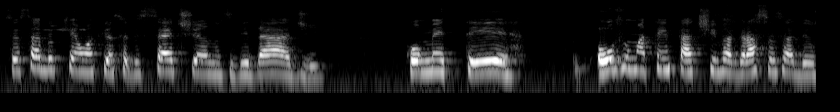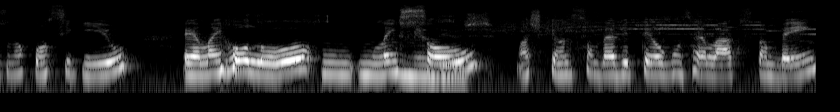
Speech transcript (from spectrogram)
Você sabe o que é uma criança de 7 anos de idade? Cometer. Houve uma tentativa, graças a Deus não conseguiu. Ela enrolou um, um lençol, acho que Anderson deve ter alguns relatos também,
